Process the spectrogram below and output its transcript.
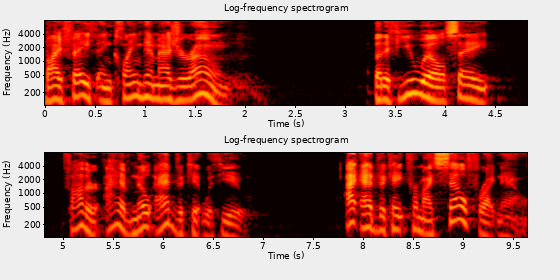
by faith and claim Him as your own. But if you will say, Father, I have no advocate with you, I advocate for myself right now.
